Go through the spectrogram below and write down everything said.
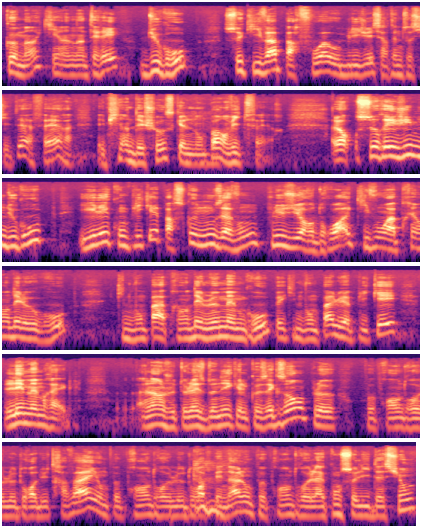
commun, qui est un intérêt du groupe, ce qui va parfois obliger certaines sociétés à faire eh bien, des choses qu'elles n'ont pas envie de faire. Alors ce régime du groupe, il est compliqué parce que nous avons plusieurs droits qui vont appréhender le groupe, qui ne vont pas appréhender le même groupe et qui ne vont pas lui appliquer les mêmes règles. Euh, Alain, je te laisse donner quelques exemples peut prendre le droit du travail, on peut prendre le droit mhm. pénal, on peut prendre la consolidation.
